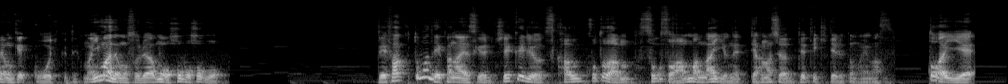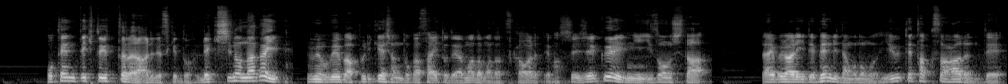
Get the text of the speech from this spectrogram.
れも結構大きくて、まあ今でもそれはもうほぼほぼ、デファクトまでいかないですけど、jQuery を使うことはそもそもあんまないよねって話は出てきてると思います。とはいえ、古典的と言ったらあれですけど、歴史の長いウェブアプリケーションとかサイトではまだまだ使われてますし、jQuery に依存したライブラリーで便利なものも言うてたくさんあるんで、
